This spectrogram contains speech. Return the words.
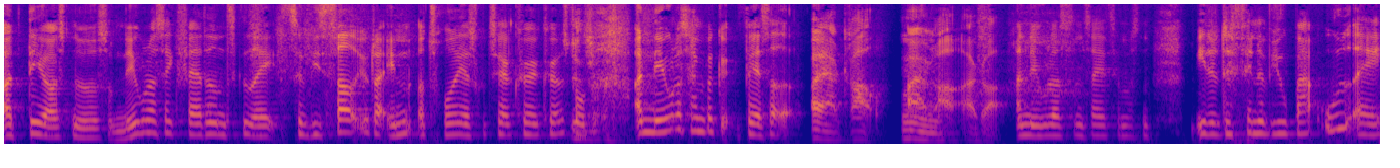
Og det er også noget, som Nicolas ikke fattede en skid af. Så vi sad jo derinde og troede, jeg skulle til at køre i kørestol. Og Nicolas, han begyndte, for jeg sad, og jeg græd, og jeg græd, og jeg græd. Og Nicolas, han sagde til mig sådan, Ida, det finder vi jo bare ud af.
